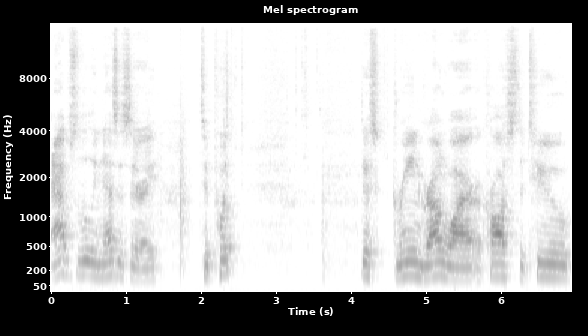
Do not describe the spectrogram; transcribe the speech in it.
absolutely necessary to put this green ground wire across the two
